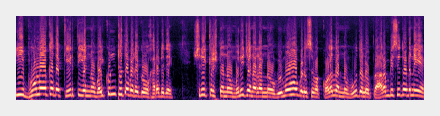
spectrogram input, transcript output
ಈ ಭೂಲೋಕದ ಕೀರ್ತಿಯನ್ನು ವೈಕುಂಠದವರೆಗೂ ಹರಡಿದೆ. ಶ್ರೀಕೃಷ್ಣನು ಮುನಿಜನರನ್ನು ವಿಮೋಹಗೊಳಿಸುವ ಕೊಳಲನ್ನು ಊದಲು ಪ್ರಾರಂಭಿಸಿದೊಡನೆಯೇ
